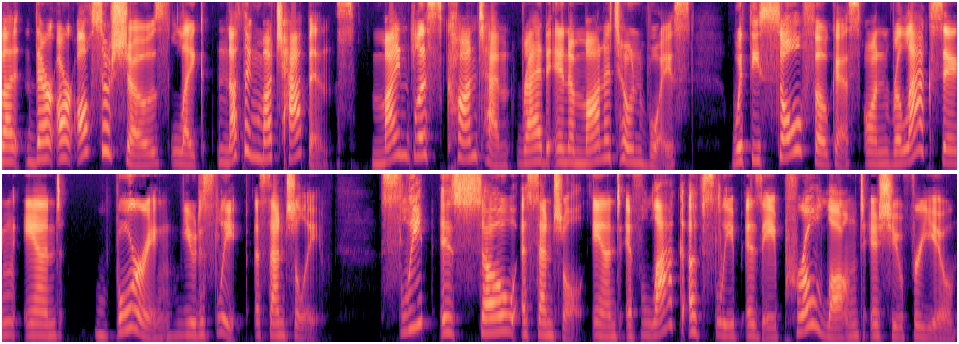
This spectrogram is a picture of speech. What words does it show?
But there are also shows like Nothing Much Happens, mindless content read in a monotone voice with the sole focus on relaxing and boring you to sleep, essentially. Sleep is so essential, and if lack of sleep is a prolonged issue for you,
